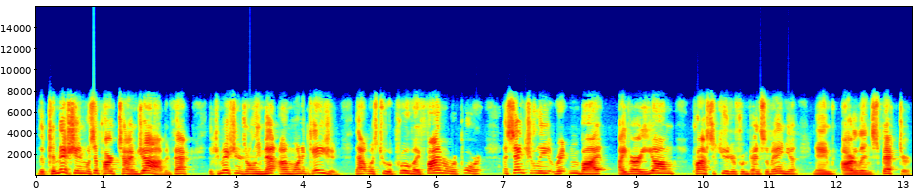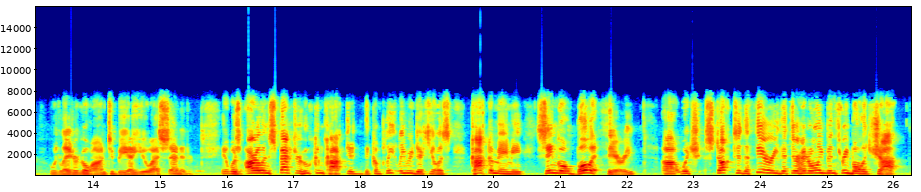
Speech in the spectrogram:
The commission was a part time job. In fact, the commissioners only met on one occasion. That was to approve a final report, essentially written by a very young prosecutor from Pennsylvania named Arlen Specter, who would later go on to be a U.S. Senator. It was Arlen Specter who concocted the completely ridiculous cockamamie single bullet theory, uh, which stuck to the theory that there had only been three bullets shot,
